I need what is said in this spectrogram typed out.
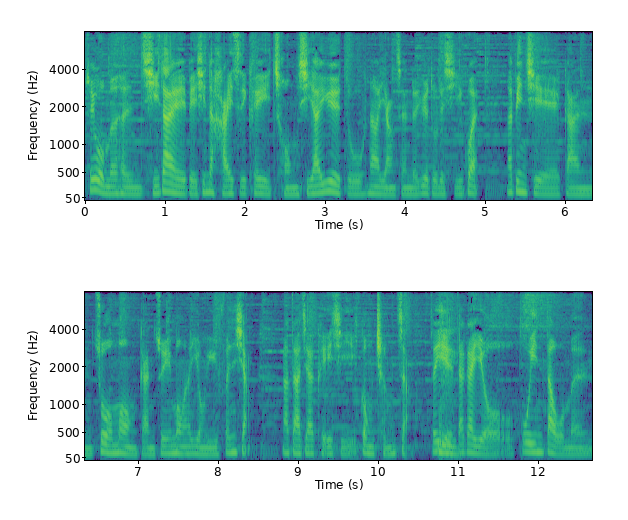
所以我们很期待北新的孩子可以从喜爱阅读，那养成了阅读的习惯，那并且敢做梦、敢追梦，那勇于分享，那大家可以一起共成长。这也大概有呼应到我们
